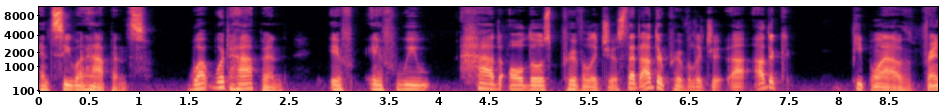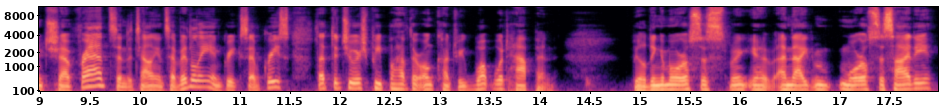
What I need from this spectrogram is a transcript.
and see what happens. What would happen if if we had all those privileges that other privileges uh, other people have French have France and Italians have Italy and Greeks have Greece let the Jewish people have their own country what would happen building a moral system, a moral society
